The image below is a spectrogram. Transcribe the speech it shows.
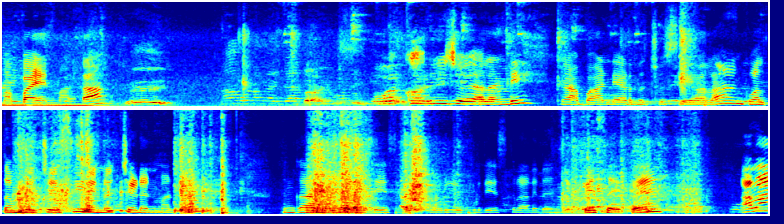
మా అబ్బాయి అనమాట కర్రీ చేయాలండి. ఇంకా బాండి ఆడందో చూసి చేయాలా ఇంక వాళ్ళ తమ్ముడు వచ్చేసి నేను వచ్చాడనమాట ఇంకా మన తీసుకొచ్చాడు ఎప్పుడు తీసుకురాలేదని చెప్పేసి అయితే అమ్మా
